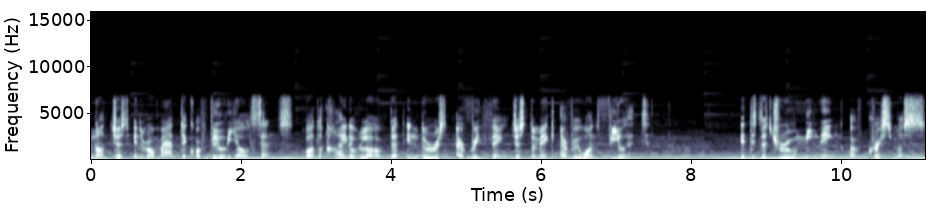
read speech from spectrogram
not just in romantic or filial sense, but a kind of love that endures everything just to make everyone feel it. It is the true meaning of Christmas.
